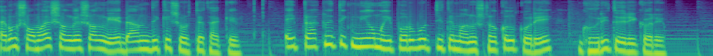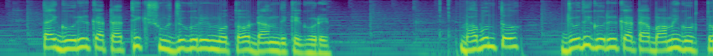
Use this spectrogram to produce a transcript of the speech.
এবং সময়ের সঙ্গে সঙ্গে ডান দিকে সরতে থাকে। এই প্রাকৃতিক নিয়মই পরবর্তীতে মানুষ নকল করে ঘড়ি তৈরি করে। তাই ঘড়ির কাঁটা ঠিক সূর্য ঘড়ির মতো ডান দিকে ঘোরে। ভাবুন তো, যদি ঘড়ির কাঁটা বামে ঘুরতো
